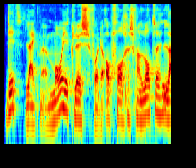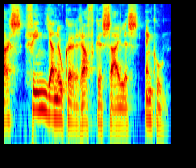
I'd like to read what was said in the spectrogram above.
Dit lijkt me een mooie klus voor de opvolgers van Lotte, Lars, Fien, Janoeke, Rafke, Silas en Koen.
